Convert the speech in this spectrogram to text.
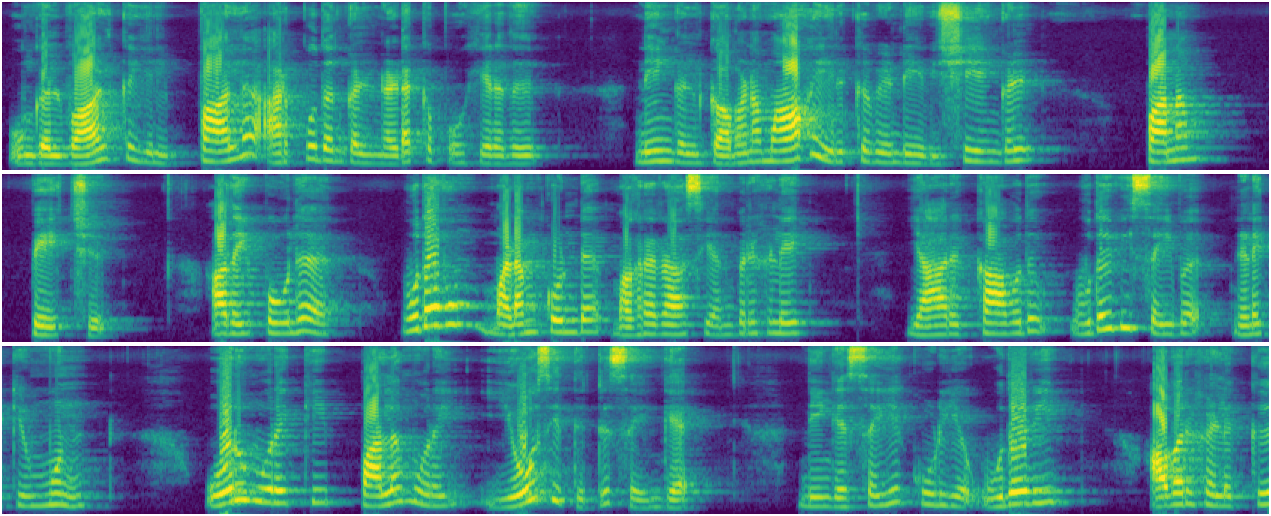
உங்கள் வாழ்க்கையில் பல அற்புதங்கள் நடக்கப் போகிறது. நீங்கள் கவனமாக இருக்க வேண்டிய விஷயங்கள் பணம் பேச்சு. அதை போல உதவும் மனம் கொண்ட மகர ராசி அன்பர்களே யாருக்காவது உதவி செய்வ நினைக்கும் முன் ஒரு முறைக்கு பல முறை யோசித்துட்டு செய்யுங்க நீங்க செய்யக்கூடிய உதவி அவர்களுக்கு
